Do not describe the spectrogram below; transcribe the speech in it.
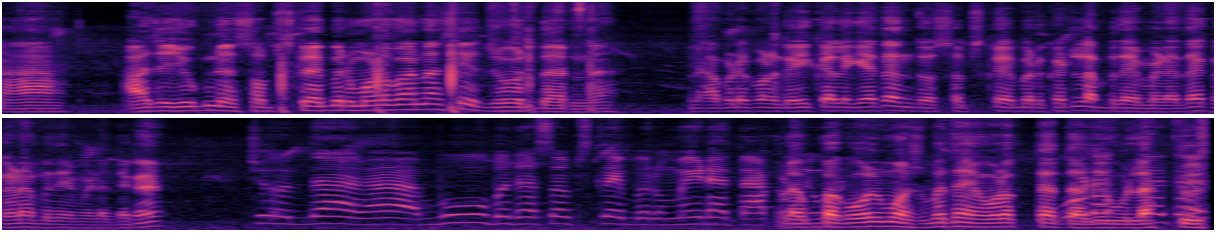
હા આજે યુગને સબસ્ક્રાઈબર મળવાના છે જોરદારના. અને આપણે પણ ગઈકાલે ગયા હતા ને તો સબસ્ક્રાઈબર કેટલા બધા મળ્યા હતા? ઘણા બધા મળ્યા હતા કાં? જોરદાર હા. બહુ બધા સબસ્ક્રાઇબરો મળ્યા હતા આપણે લગભગ ઓલમોસ્ટ બધા ઓળખતા હતા એવું લાગતું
